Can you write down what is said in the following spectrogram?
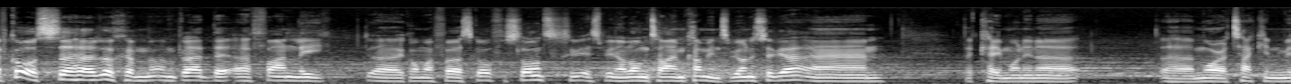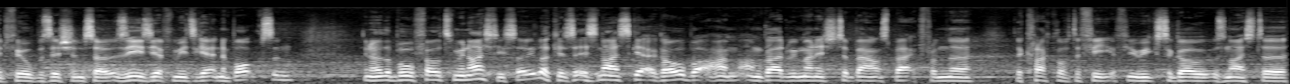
of course. Uh, look, I'm, I'm, glad that I finally uh, got my first goal for Śląsk. It's been a long time coming, to be honest with you. Um, that came on in a more attacking midfield position, so it was easier for me to get in the box and. You know the ball fell to me nicely. So look, it's, it's nice to get a goal, but I'm, I'm, glad we managed to bounce back from the the Krakow defeat a few weeks ago. It was nice to,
